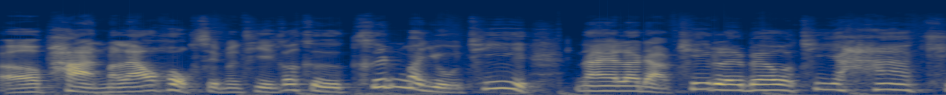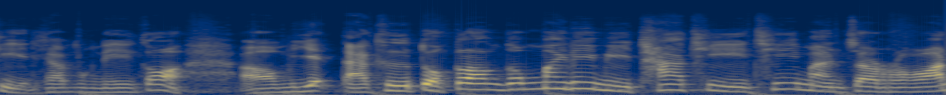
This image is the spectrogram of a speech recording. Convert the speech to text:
เอ่อผ่านมาแล้ว 60 นาทีก็คือขึ้นมาอยู่ที่ในระดับที่เลเวลที่5 ขีดครับตรงนี้ก็เอ่อแต่คือตัวกล้องก็ไม่ได้มีท่าทีที่มันจะร้อน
